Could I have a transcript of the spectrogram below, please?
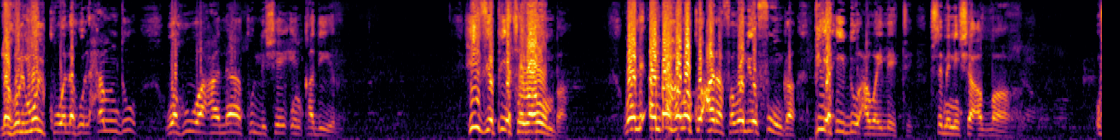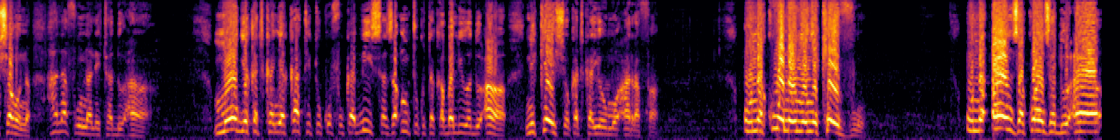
Lahu lmulku wa lahu lhamdu wa huwa ala kuli sheiin qadir hivyo pia twawaomba. Wale ambao hawako arafa waliofunga pia hii dua wailete. Tusemeni insha allah. Ushaona? Halafu unaleta dua. Moja katika nyakati tukufu kabisa za mtu kutakabaliwa dua ni kesho katika yomu arafa. Unakuwa na unyenyekevu. Unaanza kwanza dua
